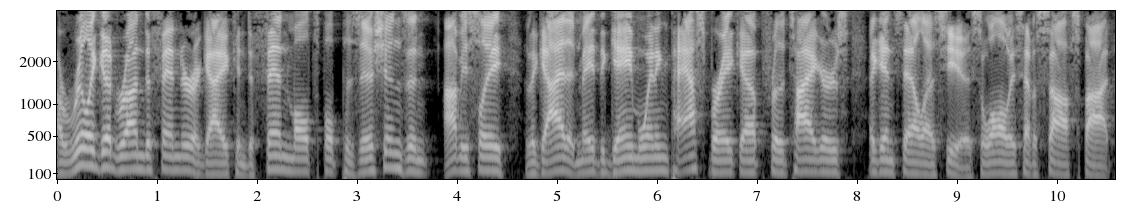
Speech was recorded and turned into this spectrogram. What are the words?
a really good run defender, a guy who can defend multiple positions, and obviously the guy that made the game winning pass breakup for the Tigers against LSU. So we'll always have a soft spot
